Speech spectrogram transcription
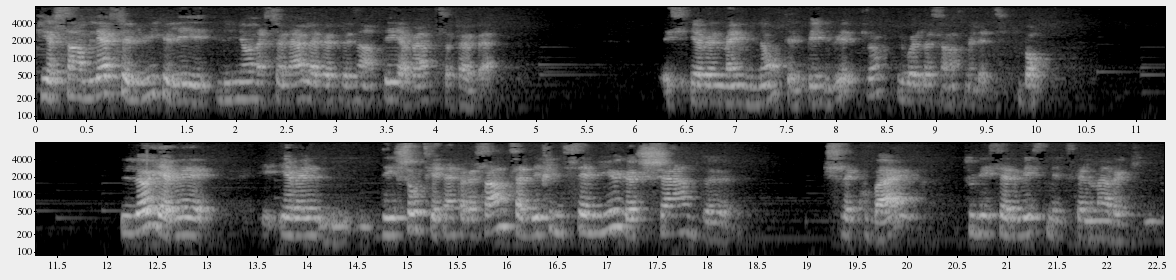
qui ressemblait à celui que l'Union nationale avait présenté avant de se faire battre. Et il y avait le même nom, c'était le P8, là, loi de l'assurance maladie. Bon. Là, il y avait, y avait des choses qui étaient intéressantes. Ça définissait mieux le champ de, qui serait couvert, tous les services médicalement requis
